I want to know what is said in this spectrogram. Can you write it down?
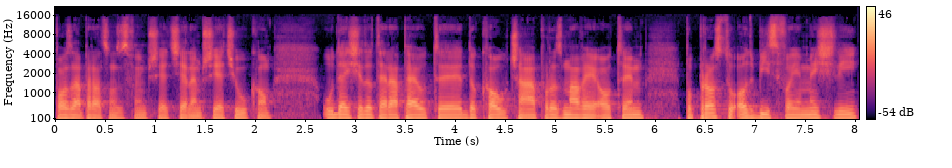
poza pracą ze swoim przyjacielem, przyjaciółką udaj się do terapeuty, do coacha, porozmawiaj o tym, po prostu odbij swoje myśli,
